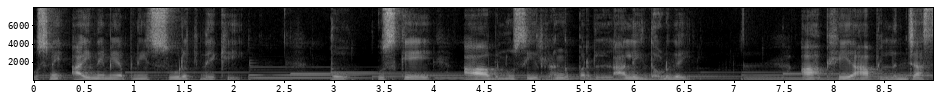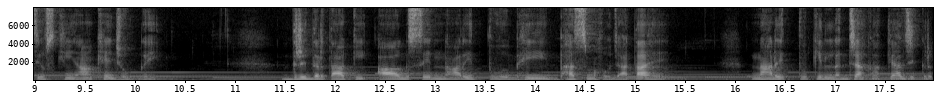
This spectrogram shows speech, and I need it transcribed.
उसने आईने में अपनी सूरत देखी तो उसके आबनूसी रंग पर लाली दौड़ गई। आप ही आप लज्जा से उसकी आँखें झुक गई। दृढ़ता की आग से नारित्व भी भस्म हो जाता है। नारित्व की लज्जा का क्या ज़िक्र?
